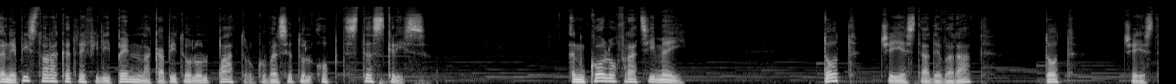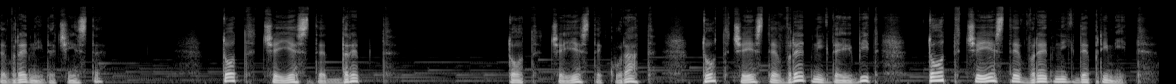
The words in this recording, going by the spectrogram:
În epistola către Filipeni, la capitolul 4, cu versetul 8, stă scris Încolo, frații mei, tot ce este adevărat, tot ce este vrednic de cinste, tot ce este drept, tot ce este curat, tot ce este vrednic de iubit, tot ce este vrednic de primit,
